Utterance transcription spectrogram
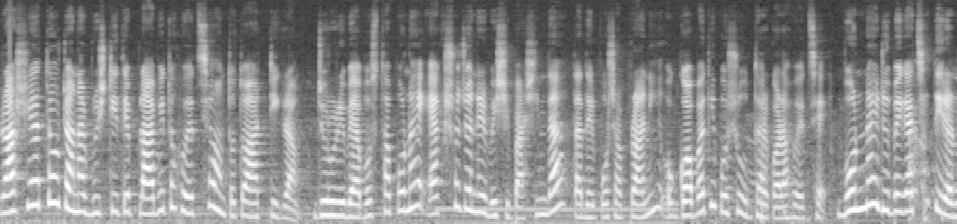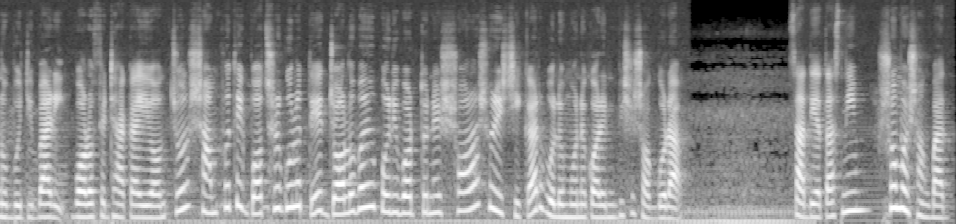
রাশিয়াতেও টানা বৃষ্টিতে প্লাবিত হয়েছে অন্তত আটটি গ্রাম। জরুরি ব্যবস্থাপনায় একশো জনের বেশি বাসিন্দা, তাদের পোষা প্রাণী ও গবাদি পশু উদ্ধার করা হয়েছে। বন্যায় ডুবে গেছে তিরানব্বইটি বাড়ি। বরফে ঢাকা এই অঞ্চল সাম্প্রতিক বছরগুলোতে জলবায়ু পরিবর্তনের সরাসরি শিকার বলে মনে করেন বিশেষজ্ঞরা। সাদিয়া তাসনিম, সময় সংবাদ।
